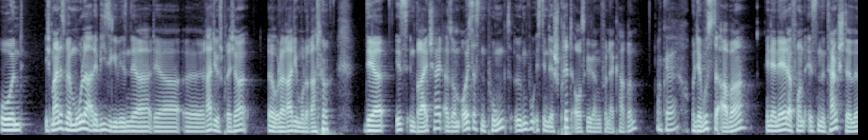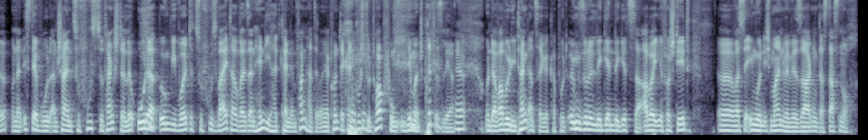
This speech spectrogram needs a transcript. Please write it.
Und ich meine, es wäre Mola Adebisi gewesen, der, der äh, Radiosprecher äh, oder Radiomoderator. Der ist in Breitscheid, also am äußersten Punkt, irgendwo ist ihm der Sprit ausgegangen von der Karre. Okay. Und der wusste aber, in der Nähe davon ist eine Tankstelle und dann ist der wohl anscheinend zu Fuß zur Tankstelle oder irgendwie wollte zu Fuß weiter, weil sein Handy halt keinen Empfang hatte und er konnte kein Push-to-Talk funken, hier mein Sprit ist leer. Ja. Und da war wohl die Tankanzeige kaputt. Irgend so eine Legende gibt's da. Aber ihr versteht, äh, was der Ingo und ich meinen, wenn wir sagen, dass das noch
